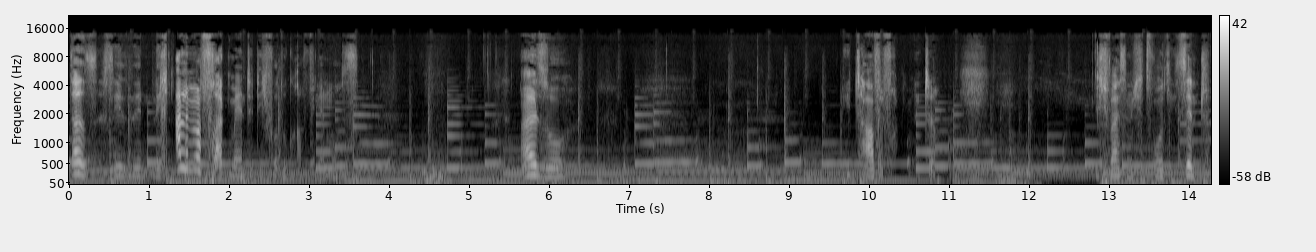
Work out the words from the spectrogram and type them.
Das sind nämlich alle mal Fragmente, die ich fotografieren muss. Also. Die Tafelfragmente. Ich weiß nicht wo sie sind.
